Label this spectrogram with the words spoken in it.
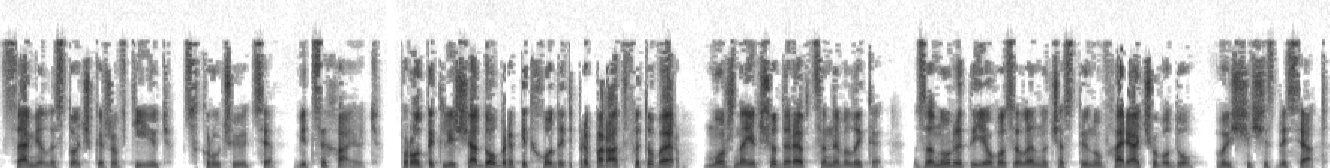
самі листочки жовтіють, скручуються, відсихають. Проти кліща добре підходить препарат фитовер. Можна, якщо деревце невелике, занурити його зелену частину в гарячу воду вище 60.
